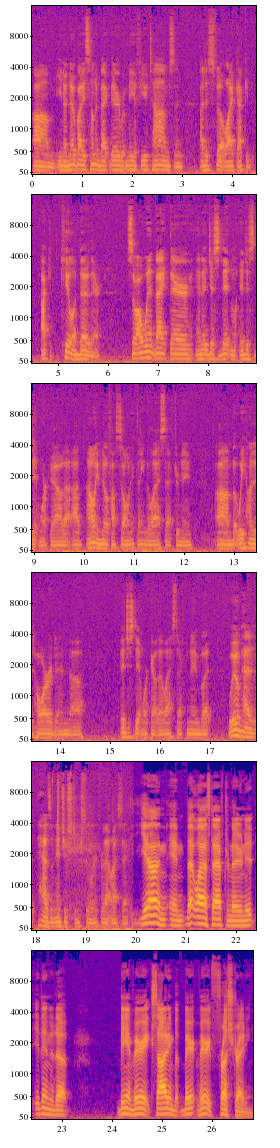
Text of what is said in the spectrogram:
Um, you know, nobody's hunted back there but me a few times, and I just felt like I could I could kill a doe there. So I went back there, and it just didn't it just didn't work out. I, I, I don't even know if I saw anything the last afternoon, um, but we hunted hard, and uh, it just didn't work out that last afternoon. But William has has an interesting story for that last afternoon. Yeah, and, and that last afternoon, it, it ended up being very exciting, but very, very frustrating.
